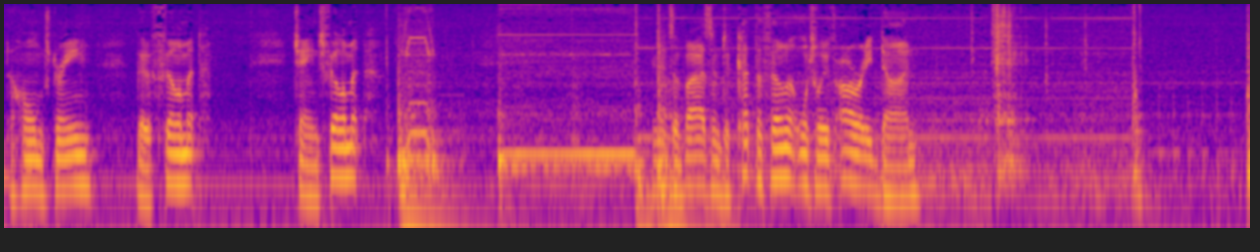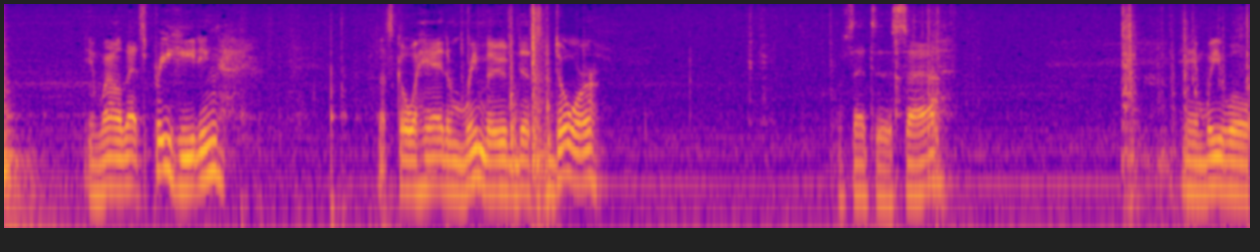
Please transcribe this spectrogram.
the home screen, go to filament, change filament. And it's advising to cut the filament, which we've already done. And while that's preheating, let's go ahead and remove this door. That to the side and we will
